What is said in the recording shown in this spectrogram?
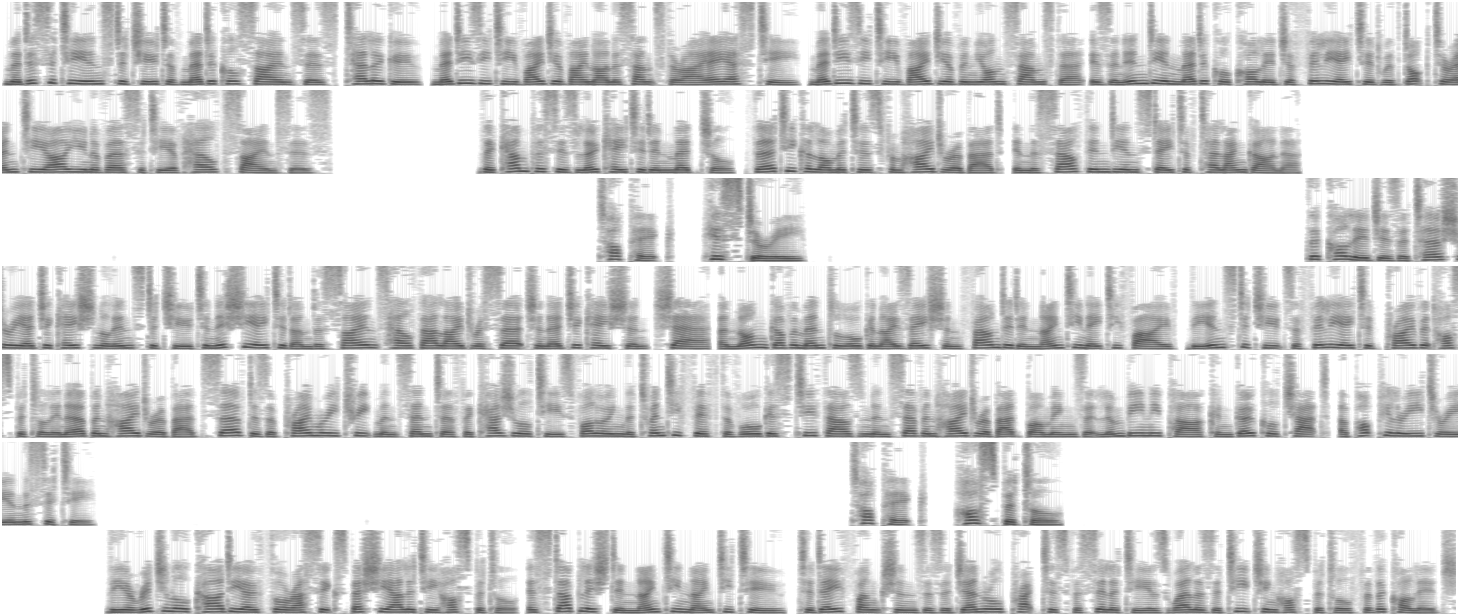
MediCiti Institute of Medical Sciences Telugu, Mediziti IAST, Mediziti is an Indian medical college affiliated with Dr. NTR University of Health Sciences. The campus is located in Medchal, 30 km from Hyderabad, in the South Indian state of Telangana. History The college is a tertiary educational institute initiated under Science Health Allied Research and Education a non-governmental organization founded in 1985. The institute's affiliated private hospital in urban Hyderabad served as a primary treatment center for casualties following the 25 August 2007 Hyderabad bombings at Lumbini Park and Gokul Chat, a popular eatery in the city. Topic: Hospital. The original cardiothoracic specialty hospital, established in 1992, today functions as a general practice facility as well as a teaching hospital for the college.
